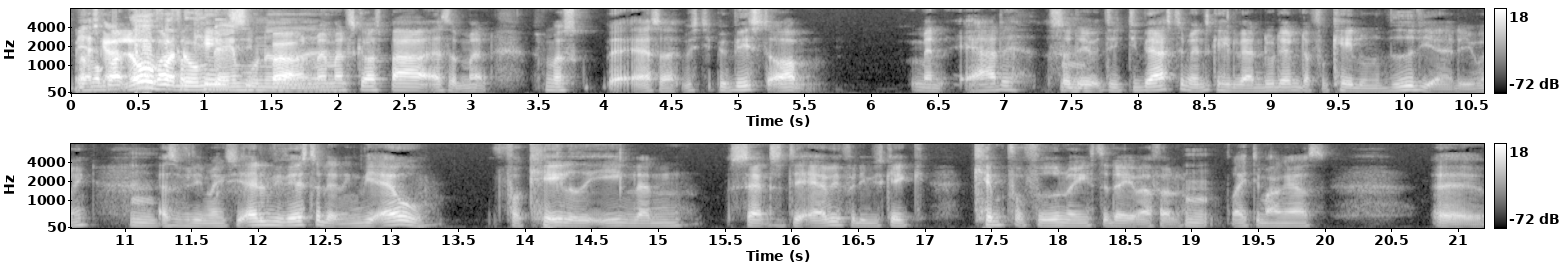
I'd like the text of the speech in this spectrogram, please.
Men jeg må skal love man for, at nogle sine hun er- børn, men man skal også bare, altså, man, sk- altså, hvis de er bevidste om, man er det, så mm. det, er det, de værste mennesker i hele verden, det er jo dem, der forkæler uden at vide, de er det jo, ikke? Mm. Altså, fordi man kan sige, alle vi vesterlændinge, vi er jo forkælet i en eller anden sans, det er vi, fordi vi skal ikke kæmpe for føden hver eneste dag i hvert fald, mm. rigtig mange af os. Øh,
